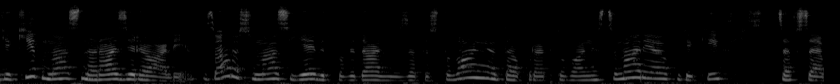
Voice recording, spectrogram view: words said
Які в нас наразі реалії? Зараз у нас є відповідальність за тестування та проєктування сценаріїв, в яких це все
